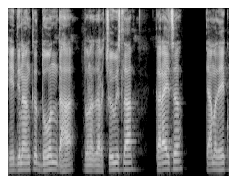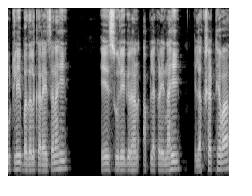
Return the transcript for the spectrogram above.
हे दिनांक दोन दहा दोन हजार चोवीसला करायचं त्यामध्ये कुठलेही बदल करायचा नाही. हे सूर्यग्रहण आपल्याकडे नाही हे लक्षात ठेवा.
